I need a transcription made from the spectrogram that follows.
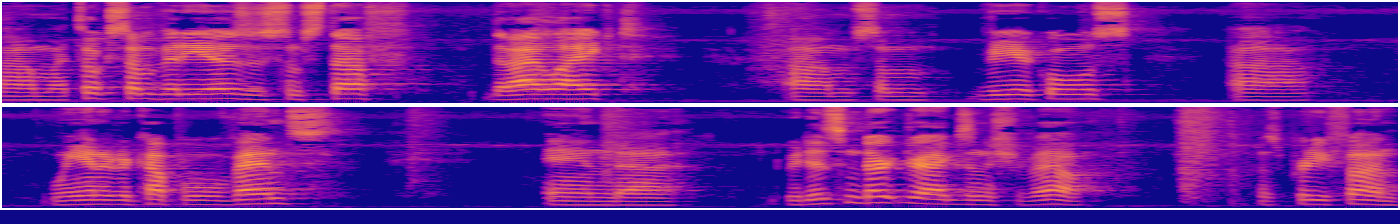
Um, I took some videos of some stuff that I liked, um, some vehicles. Uh, we entered a couple events, and uh, we did some dirt drags in the Chevelle. It was pretty fun.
